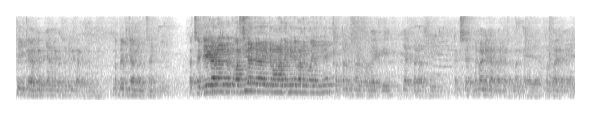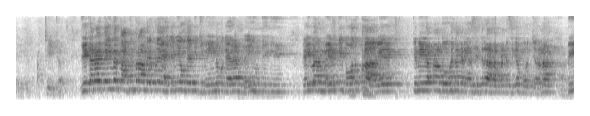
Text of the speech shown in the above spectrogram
ਠੀਕ ਹੈ। 95% ਵੀ ਕਰ ਦਿੰਦੇ 90 95% ਦੀ ਅੱਛਾ ਜੇਕਰ ਕਮਰਸ਼ੀਅਲ ਚ ਚਲਾਉਣਾ ਫਿਰ ਕਿੰਨੀ ਫੰਡਿੰਗ ਹੋ ਜਾਂਦੀ ਹੈ? 70% ਤੋਂ ਲੈ ਕੇ 75 80 ਅੱਛਾ। ਡਿਪੈਂਡ ਕਰਦਾ ਕਸਟਮਰ ਕਿਹੋ ਜਿਹਾ ਪ੍ਰੋਫਾਈਲ ਕਿਹੋ ਹੈ। ਠੀਕ ਆ ਜੇਕਰ ਕਈ ਵਾਰ ਕਾਫੀ ਭਰਾ ਮੇਰੇ ਕੋਲੇ ਇਹੋ ਜਿਹੇ ਵੀ ਆਉਂਦੇ ਵੀ ਜ਼ਮੀਨ ਵਗੈਰਾ ਨਹੀਂ ਹੁੰਦੀਗੀ ਕਈ ਵਾਰ ਮਿਹਨਤੀ ਬਹੁਤ ਭਰਾ ਗਏ ਕਿਵੇਂ ਆਪਣਾ ਦੋ ਫੈਲਾ ਕਰੀਆਂ ਸੀ ਇਧਰ ਆਹ ਪਿੰਡ ਸੀਗਾ ਬੁਰਜ ਹਨਾ? ਵੀ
